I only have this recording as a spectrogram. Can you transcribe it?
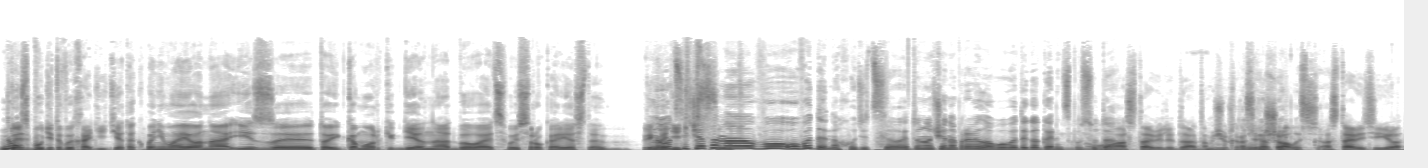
Ну, То есть будет выходить, я так понимаю, она из э, той коморки, где она отбывает свой срок ареста, ну вот приходить сейчас в суд. она в ОВД находится. Эту ночь она провела в ОВД Гагаринского Ну, суда. оставили, да, там еще Может, как раз решалось оставить ее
